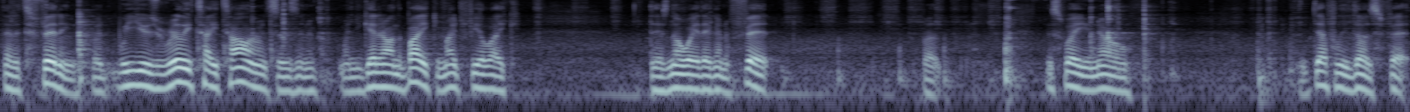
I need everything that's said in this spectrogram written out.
that it's fitting. But we use really tight tolerances and if, when you get it on the bike, you might feel like there's no way they're gonna fit. But this way you know it definitely does fit.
